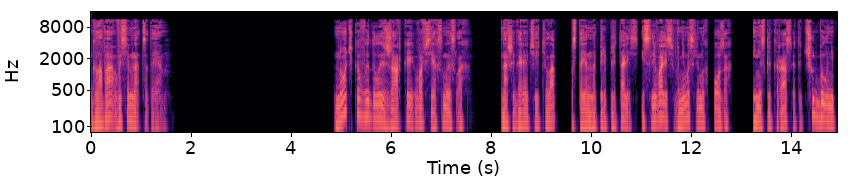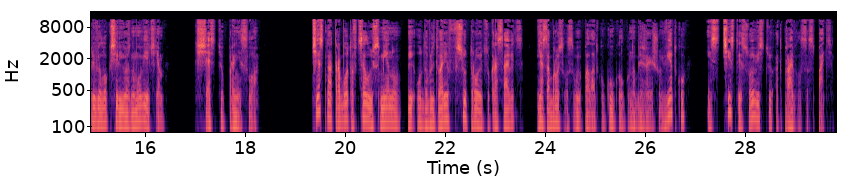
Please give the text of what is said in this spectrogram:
Глава восемнадцатая Ночка выдалась жаркой во всех смыслах. Наши горячие тела постоянно переплетались и сливались в немыслимых позах, и несколько раз это чуть было не привело к серьезным увечьям. К счастью, пронесло. Честно отработав целую смену и удовлетворив всю троицу красавиц, я забросил свою палатку-куколку на ближайшую ветку и с чистой совестью отправился спать.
